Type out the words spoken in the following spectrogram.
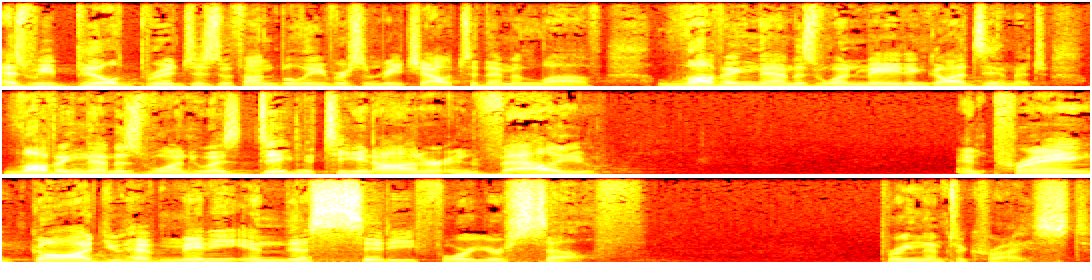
as we build bridges with unbelievers and reach out to them in love, loving them as one made in God's image, loving them as one who has dignity and honor and value, and praying, God, you have many in this city for yourself. Bring them to Christ.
